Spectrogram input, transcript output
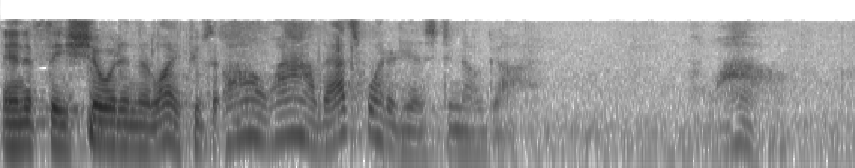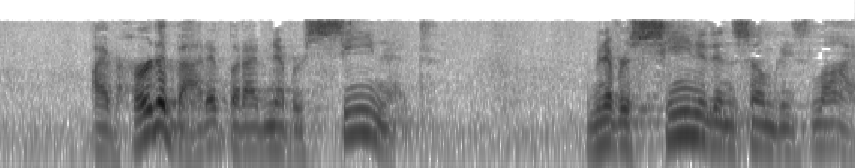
And if they show it in their life, people say, oh, wow, that's what it is to know God. Wow. I've heard about it, but I've never seen it. I've never seen it in somebody's life.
